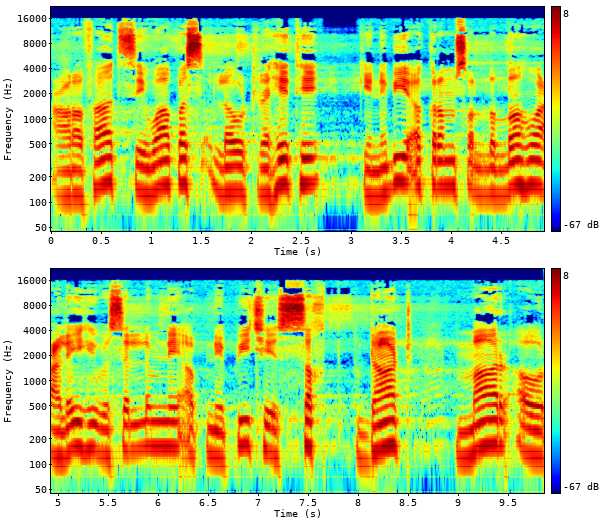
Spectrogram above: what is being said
عرفات سے واپس لوٹ رہے تھے کہ نبی اکرم صلی اللہ علیہ وسلم نے اپنے پیچھے سخت ڈانٹ مار اور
